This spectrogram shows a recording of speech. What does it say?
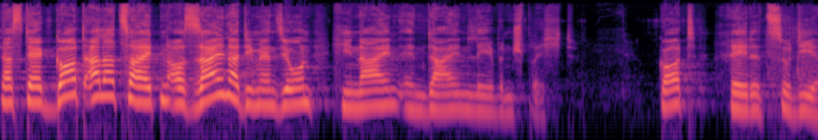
dass der Gott aller Zeiten aus seiner Dimension hinein in dein Leben spricht. Gott redet zu dir.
